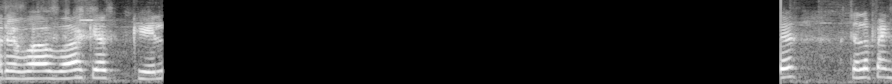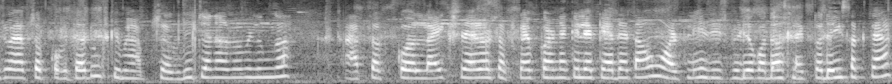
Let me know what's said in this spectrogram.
अरे वाह वाह, क्या खेल चलो फ्रेंड्स मैं आप सबको बता दूँ कि मैं आपसे अगली चैनल में मिलूँगा। आप सबको लाइक शेयर और सब्सक्राइब करने के लिए कह देता हूँ और प्लीज़ इस वीडियो को दस लाइक तो दे ही सकते हैं।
